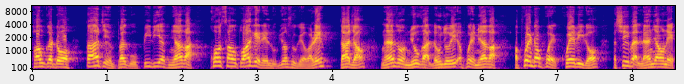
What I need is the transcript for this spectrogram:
ဖောင်ကတော်တားကျင်ဘက်ကို PDF များကခေါ်ဆောင်သွားခဲ့တယ်လို့ပြောဆိုခဲ့ပါတယ်။ဒါကြောင့်ငန်းစော်မျိုးကလုံခြုံရေးအဖွဲ့များကအဖွဲနောက်ဖွဲ့ခွဲပြီးတော့အရှိတ်ဘက်လမ်းကြောင်းနဲ့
